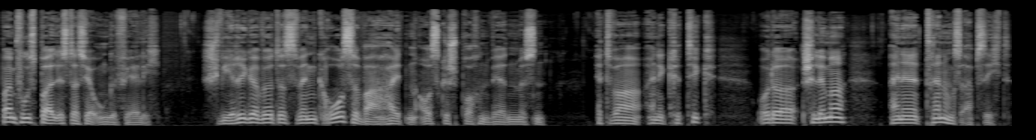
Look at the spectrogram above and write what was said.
Beim Fußball ist das ja ungefährlich. Schwieriger wird es, wenn große Wahrheiten ausgesprochen werden müssen, etwa eine Kritik oder schlimmer eine Trennungsabsicht.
